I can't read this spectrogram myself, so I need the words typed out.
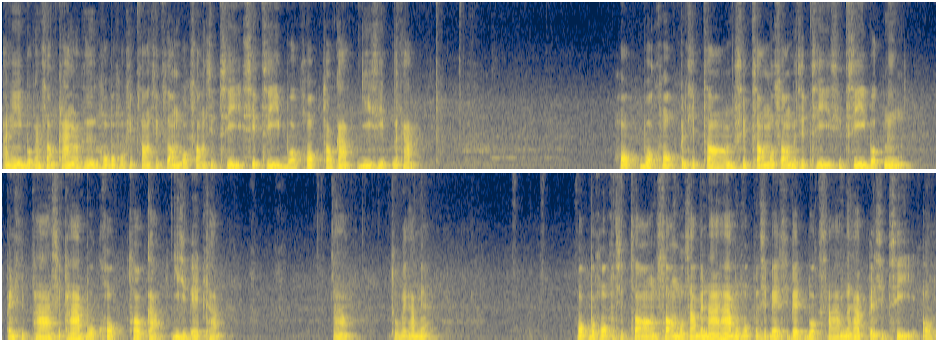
อันนี้บวกกันสองครั้งก็คือหกบวกหกสิบสองสิบสองบวกสองสิบสี่สิบสี่บวกหกเท่ากับยี่สิบนะครับหกบวกหกเป็นสิบสองสิบสองบวกสองเป็นสิบสี่สิบสี่บวกหนึ่งเป็นสิบห้าสิบห้าบวกหกเท่ากับยี่สิบเอ็ดครับ อ้าวถูกไหมครับเนี่ยหกบวกหกเป็นสิบสองสองบวกสามเป็นห้าห้าบวกหกเป็นสิบเอ็ดสิบเอ็ดบวกสามนะครับ เป็นสิบสี่โอ้โห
